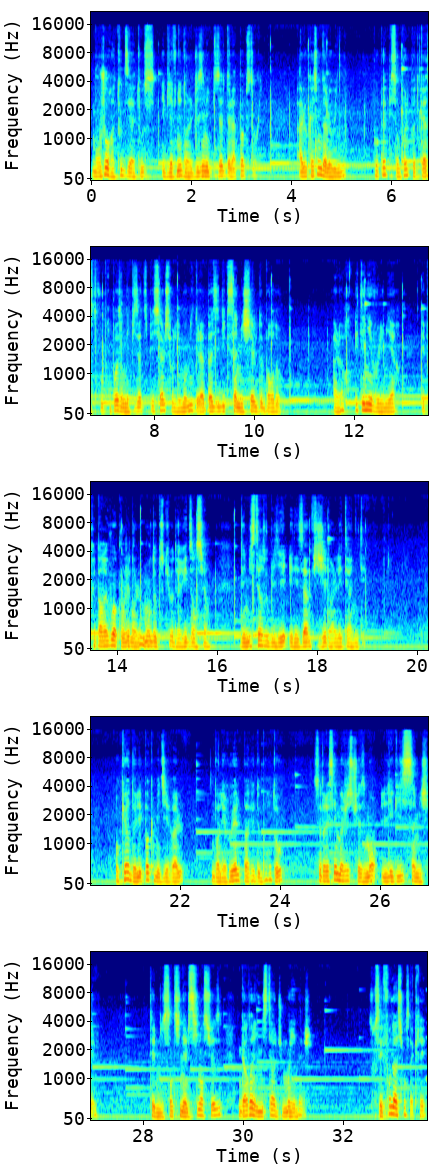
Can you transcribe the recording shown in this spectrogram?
Bonjour à toutes et à tous et bienvenue dans le deuxième épisode de la Pop Story. A l'occasion d'Halloween, Pop-Up et son pôle podcast vous proposent un épisode spécial sur les momies de la basilique Saint-Michel de Bordeaux. Alors éteignez vos lumières et préparez-vous à plonger dans le monde obscur des rites anciens, des mystères oubliés et des âmes figées dans l'éternité. Au cœur de l'époque médiévale, dans les ruelles pavées de Bordeaux, se dressait majestueusement l'église Saint-Michel, telle une sentinelle silencieuse gardant les mystères du Moyen Âge. Sous ses fondations sacrées,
